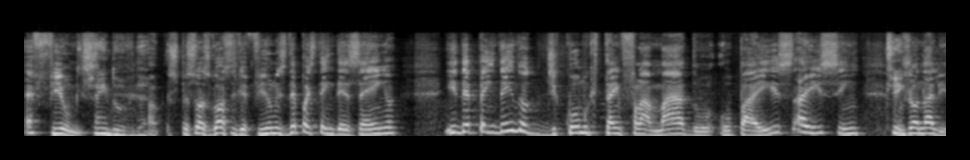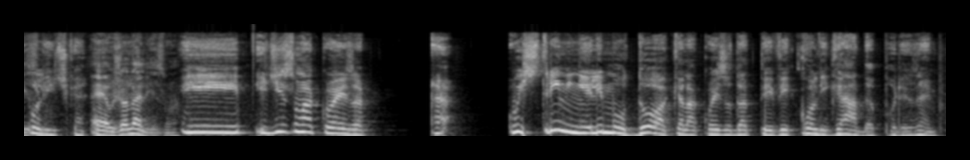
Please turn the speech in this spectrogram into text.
É filmes. Sem dúvida. As pessoas gostam de ver filmes, depois tem desenho, e dependendo de como que está inflamado o país, aí sim, Sim, o jornalismo. política. É, o jornalismo. E, e diz uma coisa. O streaming, ele mudou aquela coisa da TV coligada, por exemplo.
